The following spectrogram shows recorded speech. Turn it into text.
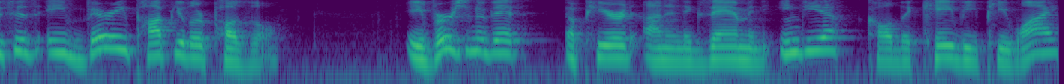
This is a very popular puzzle. A version of it appeared on an exam in India called the KVPY,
